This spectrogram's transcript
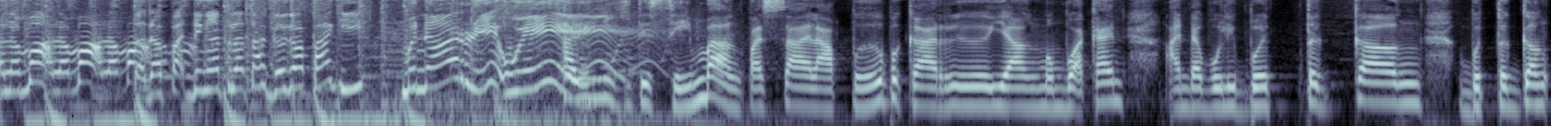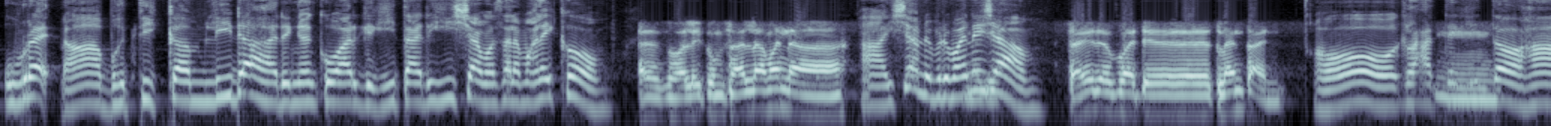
Alamak, alamak, alamak. Tak dapat dengar telatah gegar pagi. Menarik weh. Hari ni kita sembang pasal apa perkara yang membuatkan anda boleh bertegang, bertegang urat, ha, bertikam lidah dengan keluarga. Kita ada Hisham. Assalamualaikum. Waalaikumsalam mana? Ha, Hisham daripada mana Hisham? Saya daripada Kelantan. Oh, Kelantan Hmm. kita. Ha,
